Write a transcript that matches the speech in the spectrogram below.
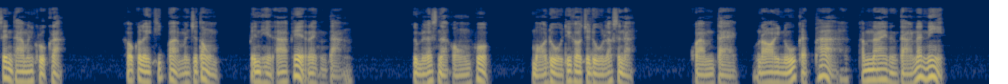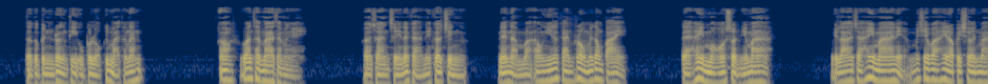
เส้นทางมันขรุขระเขาก็เลยคิดว่ามันจะต้องเป็นเหตุอาเพศอะไรต่างๆ คือเป็นลักษณะของพวก หมอดูที่เขาจะดูลักษณะ ความแตกรอยหนูกัดผ้าทำนายต่างๆ นั่นนี่ แต่ก็เป็นเรื่องที่อุปโลกขึ้นมาทั้งนั้น เอาวันถัดมาทำยังไง อาจารย์เจนกานี่ก็จึงแนะนำว่าเอางี้แล้วกันพระองค์ไม่ต้องไป แต่ให้โมโหสดนี้มา เวลาจะให้มาเนี่ยไม่ใช่ว่าให้เราไปเชิญมา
